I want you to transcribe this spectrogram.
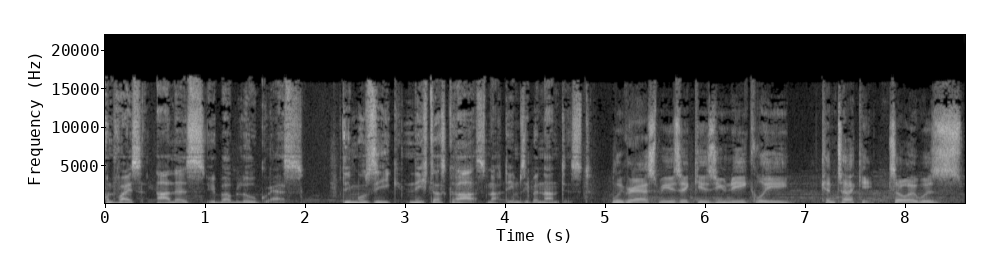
und weiß alles über Bluegrass. Die Musik, nicht das Gras, nach dem sie benannt ist. Bluegrass music is uniquely Kentucky. So it was,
